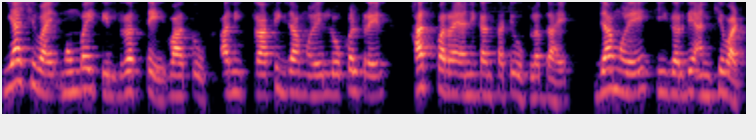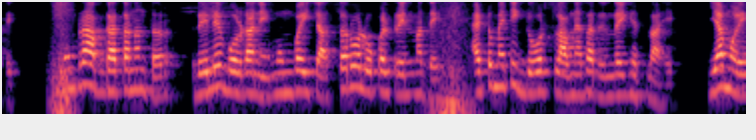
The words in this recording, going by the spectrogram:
याशिवाय मुंबईतील रस्ते वाहतूक आणि ट्रॅफिक जाममुळे लोकल ट्रेन हाच पर्याय अनेकांसाठी उपलब्ध आहे ज्यामुळे ही गर्दी आणखी वाढते. मुंब्रा अपघातानंतर रेल्वे बोर्डाने मुंबईच्या सर्व लोकल ट्रेनमध्ये ऑटोमॅटिक डोअर्स लावण्याचा निर्णय घेतला आहे. यामुळे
